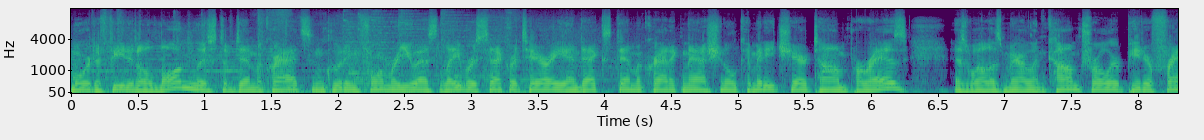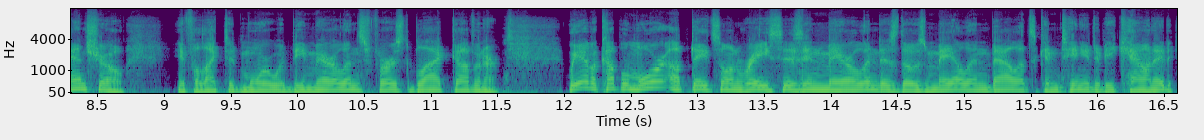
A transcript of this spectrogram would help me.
Moore defeated a long list of Democrats, including former U.S. Labor Secretary and ex Democratic National Committee Chair Tom Perez, as well as Maryland Comptroller Peter Franchot. If elected, Moore would be Maryland's first black governor. We have a couple more updates on races in Maryland as those mail in ballots continue to be counted.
